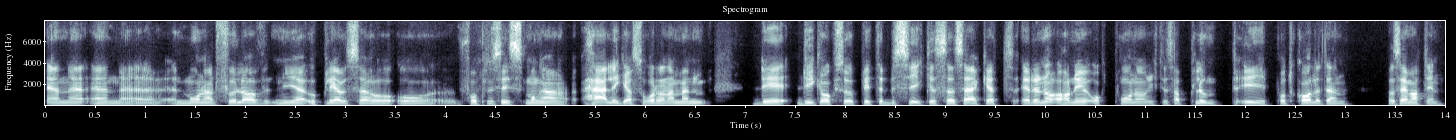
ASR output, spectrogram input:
en, en, en månad full av nya upplevelser och, och förhoppningsvis många härliga sådana. Men det dyker också upp lite besvikelser säkert. Är det no har ni åkt på någon riktig så plump i protokollet än? Vad säger Martin?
